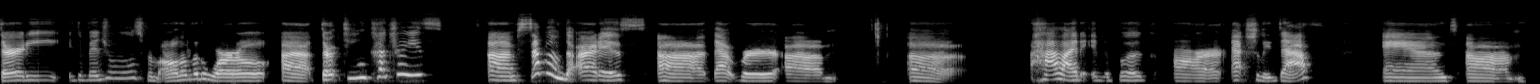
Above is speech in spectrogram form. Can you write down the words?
30 individuals from all over the world, uh, 13 countries, um, some of the artists uh, that were um, uh, highlighted in the book are actually deaf. And um,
